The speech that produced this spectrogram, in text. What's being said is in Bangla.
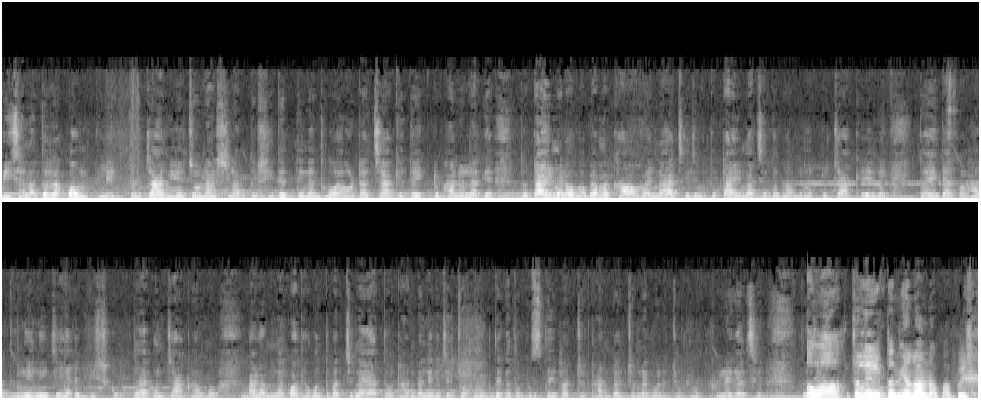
বিছানা তোলা কমপ্লিট তো চা নিয়ে চলে আসলাম। তো শীতের দিনে ধোয়া ওটা চা খেতে একটু ভালো লাগে। তো টাইমের অভাবে আমার খাওয়া হয় না। আজকে যেহেতু টাইম আছে তো ভাবলাম একটু চা খেয়ে নিই। তো এই দেখো হাতে নিয়ে নিয়েছি হ্যাঁ বিস্কুট। তো এখন চা খাব। আর আমি না কথা বলতে পারছি না এত ঠান্ডা লেগেছে চোখ মুখ দেখে তো বুঝতেই পারছ ঠান্ডার জন্য একবারে চোখ মুখ ফুলে গেছে। তো চলো। এটা নিয়ে পাপির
